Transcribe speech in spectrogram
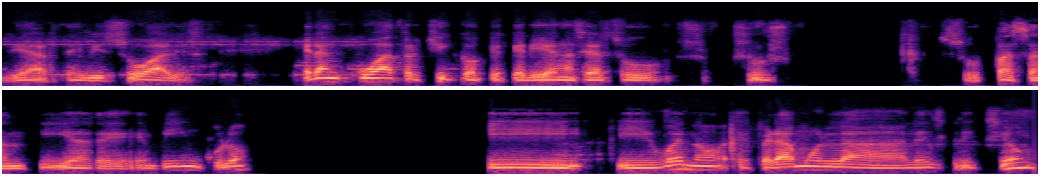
de artes visuales. Eran cuatro chicos que querían hacer su, sus, sus pasantías de vínculo y, bueno, esperamos la, inscripción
